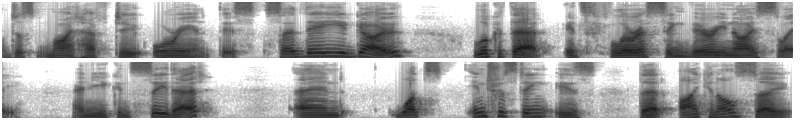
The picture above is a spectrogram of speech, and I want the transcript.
I just might have to orient this. So there you go. Look at that. It's fluorescing very nicely. And you can see that. And what's interesting is that I can also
